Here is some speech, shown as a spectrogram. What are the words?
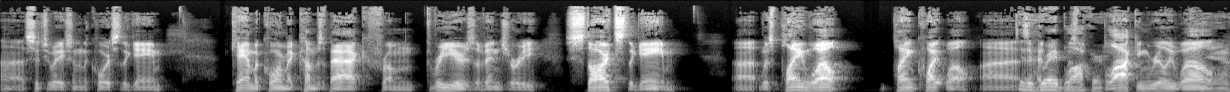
uh, situation in the course of the game. Cam McCormick comes back from three years of injury starts the game. Uh, was playing well, playing quite well. Uh, He's a great had, blocker, blocking really well. Yeah.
